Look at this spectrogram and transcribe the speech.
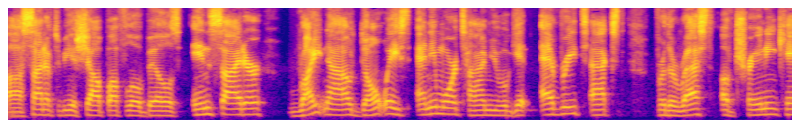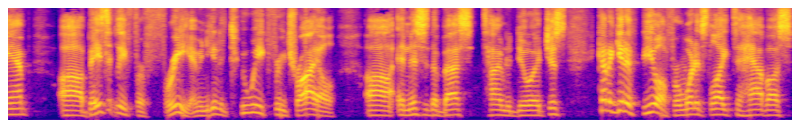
Uh, sign up to be a Shout Buffalo Bills insider right now. Don't waste any more time. You will get every text for the rest of training camp uh, basically for free. I mean, you get a two week free trial, uh, and this is the best time to do it. Just kind of get a feel for what it's like to have us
